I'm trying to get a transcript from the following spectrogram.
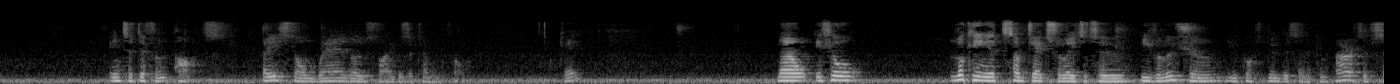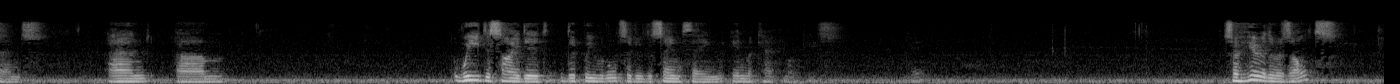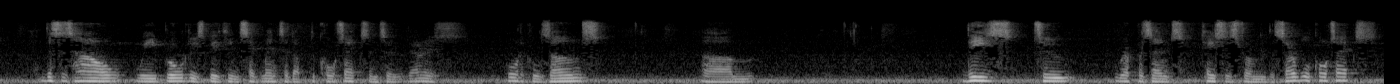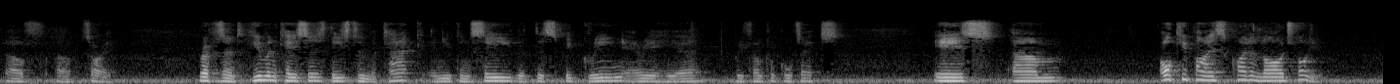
into different parts based on where those fibers are coming from. Okay. Now, if you're looking at subjects related to evolution, you've got to do this in a comparative sense, and um, we decided that we would also do the same thing in macaque monkeys. Okay? So here are the results. This is how we, broadly speaking, segmented up the cortex into various cortical zones. Um, these two represent cases from the cerebral cortex of, uh, sorry, represent human cases, these two macaque, and you can see that this big green area here, prefrontal cortex, is um, occupies quite a large volume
